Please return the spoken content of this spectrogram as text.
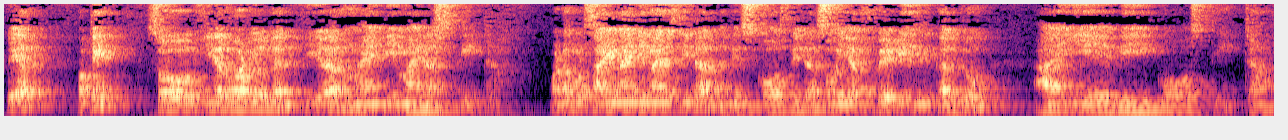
Clear? Okay. So here what you will get? Here 90 minus theta. What about sine 90 minus theta? That is cos theta. So FAD is equal to IAB cos theta.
